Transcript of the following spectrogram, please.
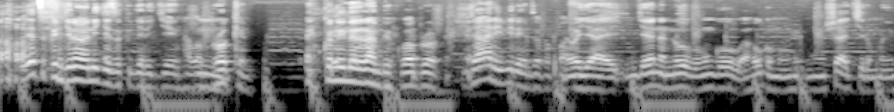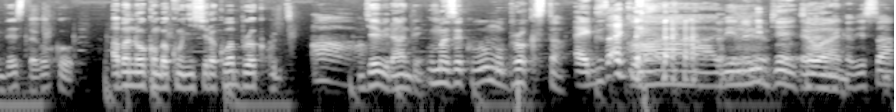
Uretse ko njye nigeze kugera igihe nkaba broken. Kuko nari nararambiwe kuba broke byari birenze papa. Oya njyewe na n'ubu ubu ngubu ahubwo mu- munshakira umu investor kuko abantu bagomba kunyishyura kuba broke gutya. Ah, njyewe birande. Umaze kuba umu broke star exactly. Ah, ibintu ni byinshi cyane Ewana. kabisa.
